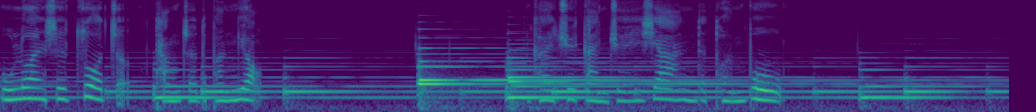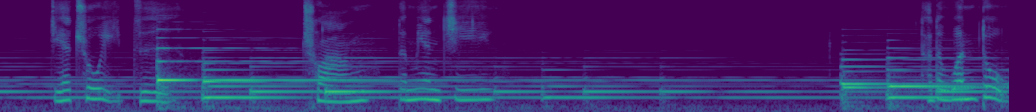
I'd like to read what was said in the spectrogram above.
无论是坐着、躺着的朋友，你可以去感觉一下你的臀部接触椅子、床的面积。它的温度，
